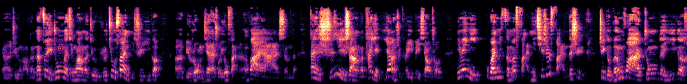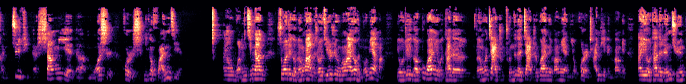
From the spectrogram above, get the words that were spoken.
呃这个矛盾。那最终的情况呢，就比如就算你是一个。呃，比如说我们现在说有反文化呀什么的，但实际上呢，它也一样是可以被销售的，因为你不管你怎么反，你其实反的是这个文化中的一个很具体的商业的模式或者是一个环节。嗯，我们经常说这个文化的时候，其实这个文化有很多面嘛，有这个不管有它的文化价值、纯粹的价值观那方面，有或者产品那方面，它也有它的人群，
